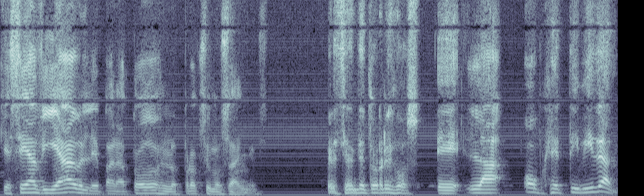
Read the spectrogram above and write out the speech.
que sea viable para todos en los próximos años. Presidente Torrijos, eh, la objetividad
